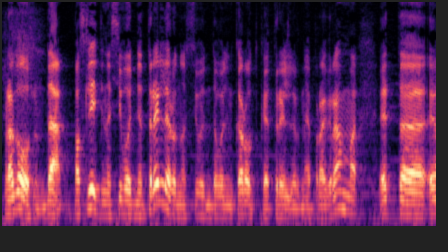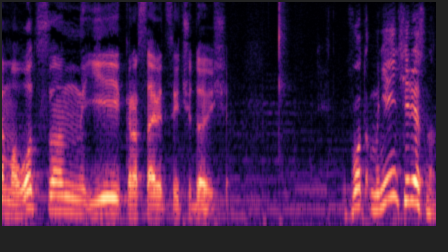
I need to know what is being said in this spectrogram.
Продолжим, да. Последний на сегодня трейлер, у нас сегодня довольно короткая трейлерная программа. Это Эмма Уотсон и Красавица и Чудовище. Вот мне интересно,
